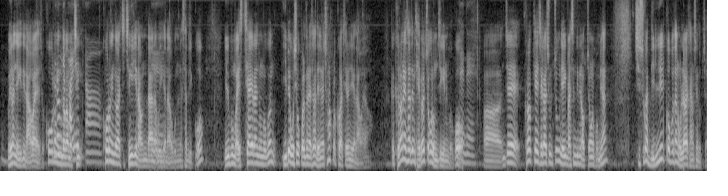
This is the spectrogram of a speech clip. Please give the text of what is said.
뭐 이런 얘기들이 나와야죠. 코오롱인더가 바이오- 증, 아. 코오롱인더가 증익이 나온다라고 예. 얘기가 나오고 있는 회사도 있고 일부 뭐 STI라는 종목은 250억 벌던 회사가 내년에 1000억 벌 것 같아 이런 얘기가 나와요. 그러니까 그런 회사들은 개별적으로 움직이는 거고 네네. 어, 이제 그렇게 제가 쭉, 쭉 얘기 말씀드린 업종을 보면 지수가 밀릴 것보다는 올라갈 가능성이 높죠.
